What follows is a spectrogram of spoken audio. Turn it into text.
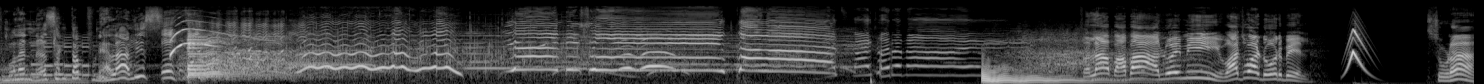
तुम्हाला न सांगता पुण्याला आलीस? चला बाबा आलोय मी. वाजवा डोरबेल. सोडा.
